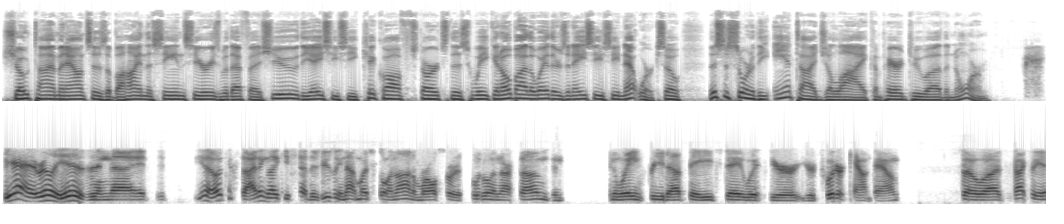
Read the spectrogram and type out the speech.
Showtime announces a behind the scenes series with FSU. The ACC kickoff starts this week. And oh, by the way, there's an ACC network. So this is sort of the anti July compared to uh, the norm. Yeah, it really is, and uh, it, it, you know it's exciting. Like you said, there's usually not much going on, and we're all sort of twiddling our thumbs and, and waiting for you to update each day with your your Twitter countdown. So uh, it's actually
